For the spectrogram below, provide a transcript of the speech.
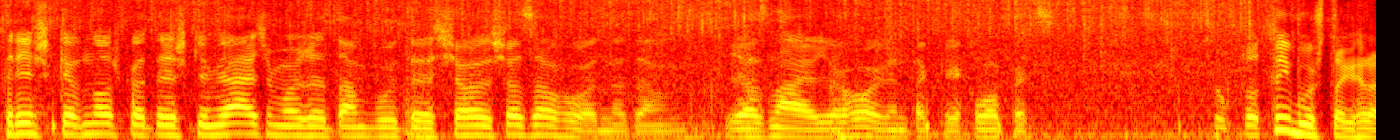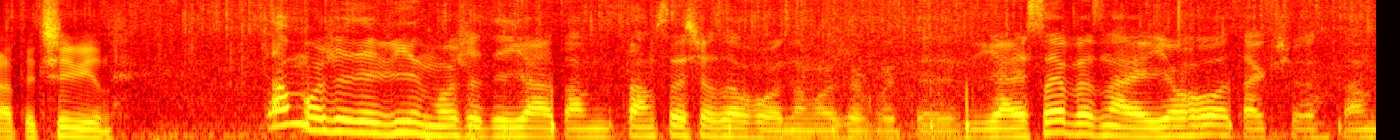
Трішки в ножку, трішки м'яч може там бути, що, що завгодно. Там. Я знаю його, він такий хлопець. Тобто ти будеш так грати, чи він? Там може і він, може і я, там, там все що завгодно може бути. Я і себе знаю, і його, так що там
